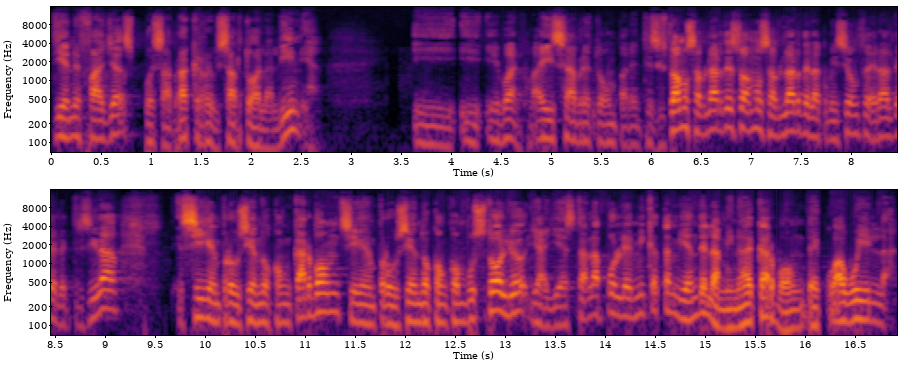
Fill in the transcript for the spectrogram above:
tiene fallas, pues habrá que revisar toda la línea. Y, y- y bueno, ahí se abre todo un paréntesis. Vamos a hablar de eso, vamos a hablar de la Comisión Federal de Electricidad. Siguen produciendo con carbón, siguen produciendo con combustóleo y ahí está la polémica también de la mina de carbón de Coahuila.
